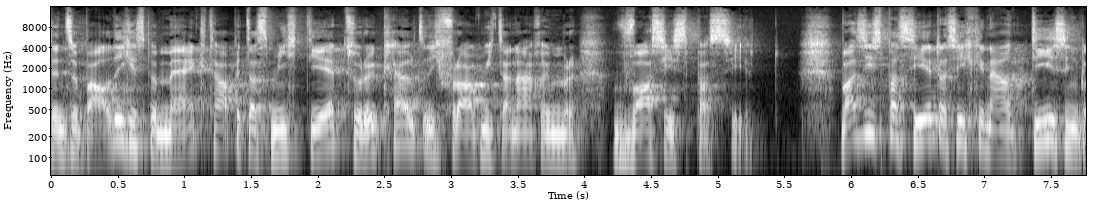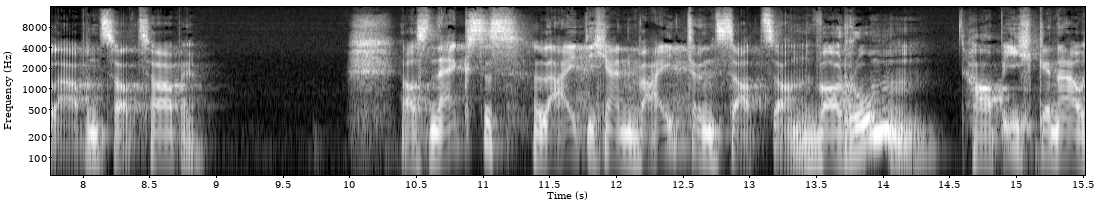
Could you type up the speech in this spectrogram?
denn sobald ich es bemerkt habe, dass mich der zurückhält, ich frage mich dann auch immer, was ist passiert? Was ist passiert, dass ich genau diesen Glaubenssatz habe? Als nächstes leite ich einen weiteren Satz an. Warum habe ich genau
